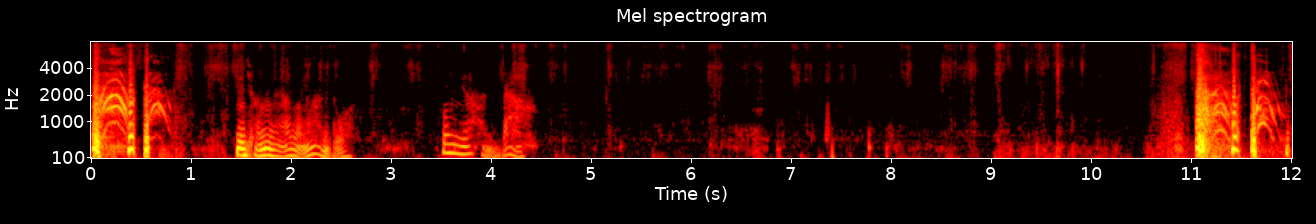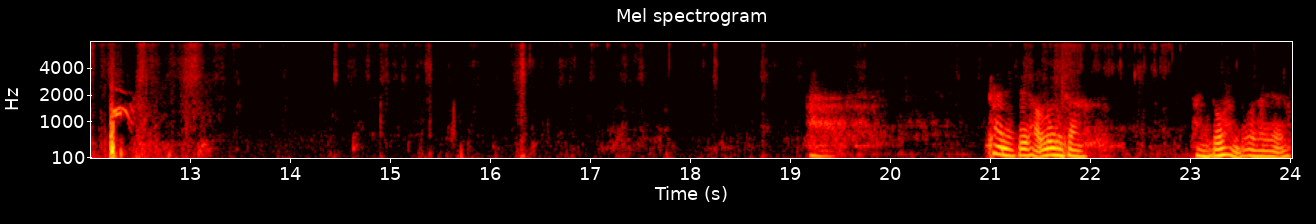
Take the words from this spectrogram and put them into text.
比城里面要冷很多，风也很大。看着这条路上很多很多的人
